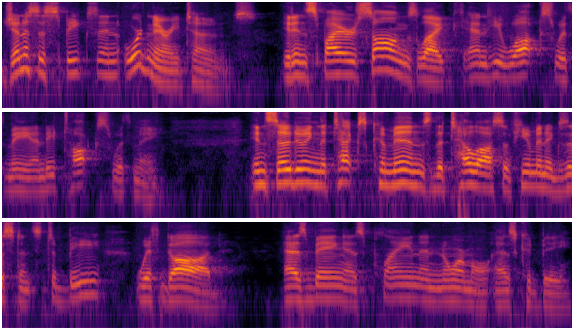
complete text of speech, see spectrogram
Genesis speaks in ordinary tones it inspires songs like, And He walks with me, and He talks with me. In so doing, the text commends the telos of human existence to be with God as being as plain and normal as could be.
